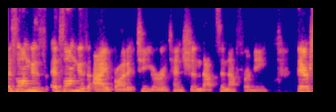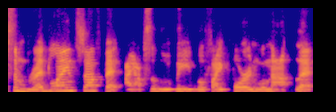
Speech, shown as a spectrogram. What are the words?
As long as as long as I brought it to your attention, that's enough for me. There's some red line stuff that I absolutely will fight for and will not let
